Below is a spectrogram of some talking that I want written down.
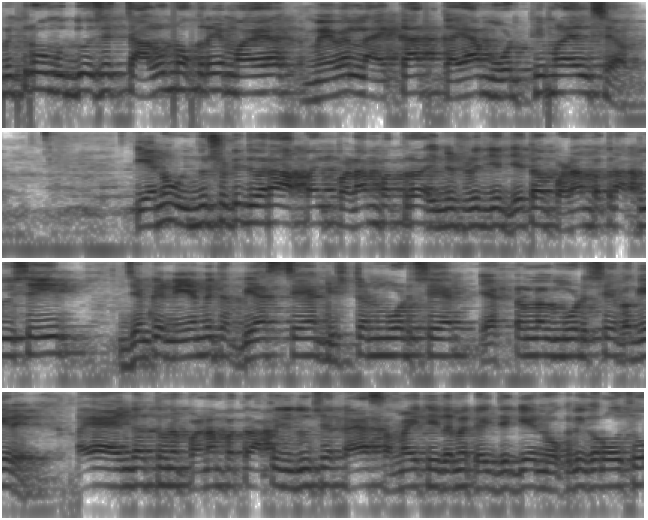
મિત્રો મુદ્દો છે, ચાલુ નોકરી મળે- મેળવેલ લાયકાત કયા મોડથી મળેલ છે? તેનું યુનિવર્સિટી દ્વારા અપાયેલ પ્રમાણપત્ર યુનિવર્સિટી જે તમે પ્રમાણપત્ર આપ્યું છે, જેમ કે નિયમિત અભ્યાસ છે ડિસ્ટન્સ મોડ છે એક્સટર્નલ મોડ છે વગેરે, કયા એંગલ તમને પ્રમાણપત્ર આપી દીધું છે, કયા સમયથી તમે કઈ જગ્યાએ નોકરી કરો છો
